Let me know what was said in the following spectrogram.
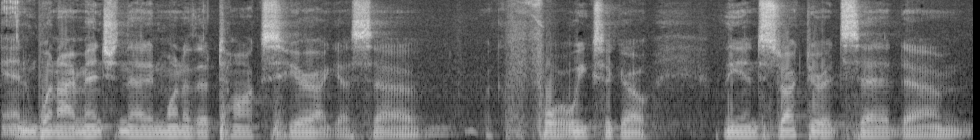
and when I mentioned that in one of the talks here, I guess uh, four weeks ago, the instructor had said. Um,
